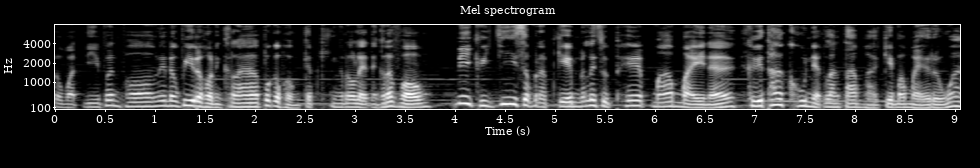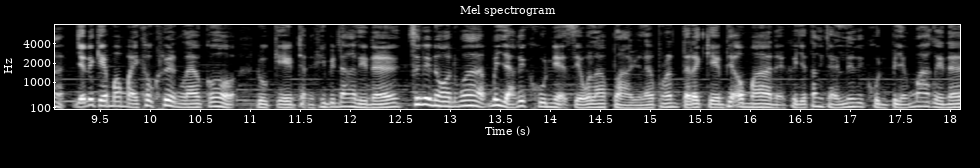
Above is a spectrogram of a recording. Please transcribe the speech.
สวัสดีเพื่อนพ้องและน้องพี่ระหอนครับพวกกับผมกับคิงโรเลตนะครับผม นี่คือยี่สำหรับเกมนั้นเล่นสุดเทพมาใหม่นะ คือถ้าคุณเนี่ยกลังตามหาเกมมาใหม่หรือว่า อยากได้เกมมาใหม่เข้าเครื่องแล้วก็ดูเกมจากทีม่ได้เลยนะ ซึ่งแน่นอนว่าไม่อยากให้คุณเนี่ยเสียเวลาเปล่าอยู่แล้วเพราะนั้นแต่ละเกมที่เอามาเนี่ยคือจะตั้งใจเลือกให้คุณเป็นอย่างมากเลยนะ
